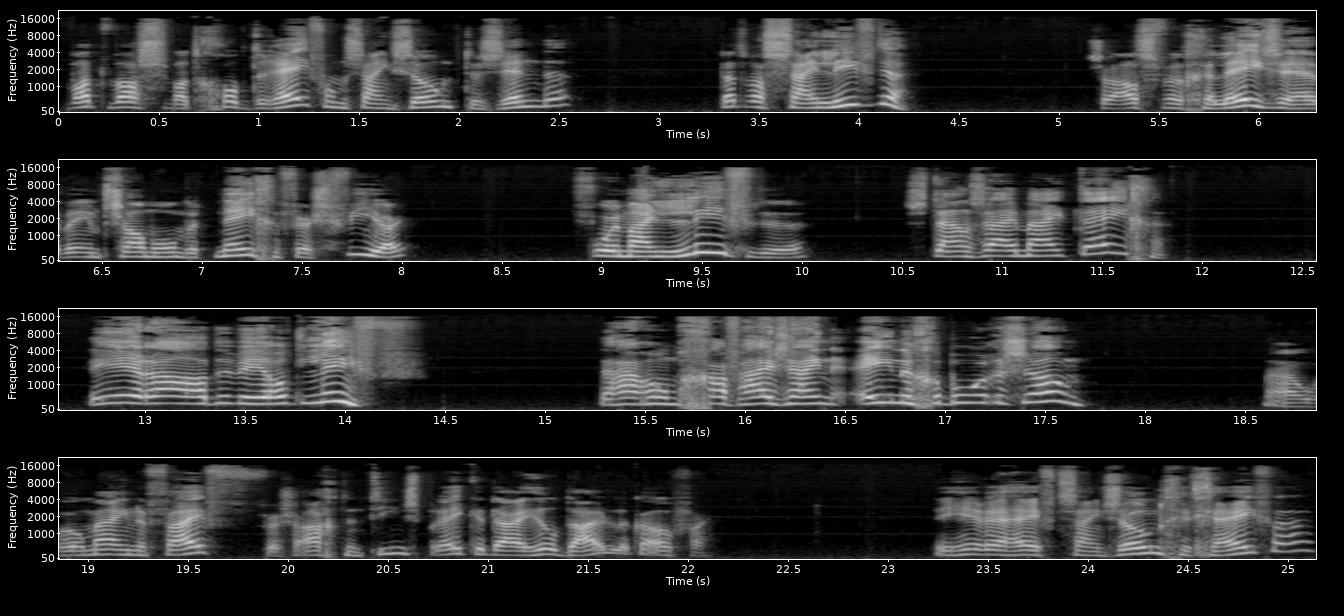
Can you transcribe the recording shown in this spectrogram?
Wat was wat God dreef om zijn zoon te zenden? Dat was zijn liefde. Zoals we gelezen hebben in Psalm 109, vers 4. Voor mijn liefde staan zij mij tegen. De Heer had de wereld lief. Daarom gaf hij zijn enige geboren zoon. Nou, Romeinen 5, vers 8 en 10 spreken daar heel duidelijk over. De Heer heeft zijn zoon gegeven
